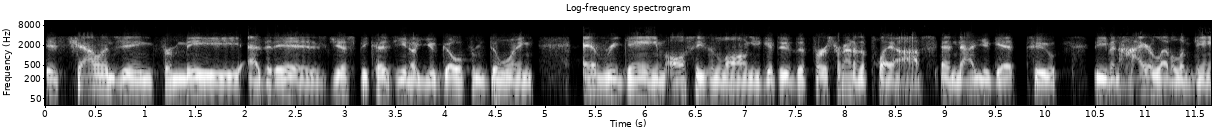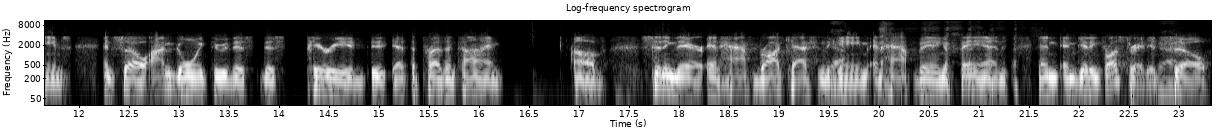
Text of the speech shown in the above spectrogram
is challenging for me as it is, just because you know you go from doing every game all season long, you get to the first round of the playoffs, and now you get to the even higher level of games, and so I'm going through this this period eh, at the present time of sitting there and half broadcasting the Yeah. game and half being a fan and and getting frustrated. Yeah. So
